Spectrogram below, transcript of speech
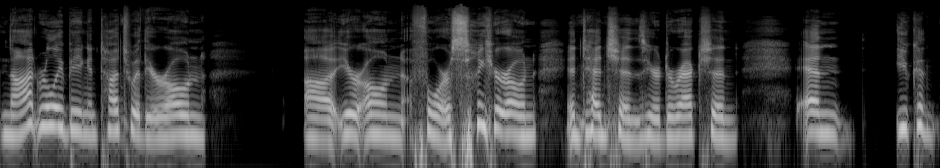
not really being in touch with your own uh, your own force, your own intentions, your direction, and you can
